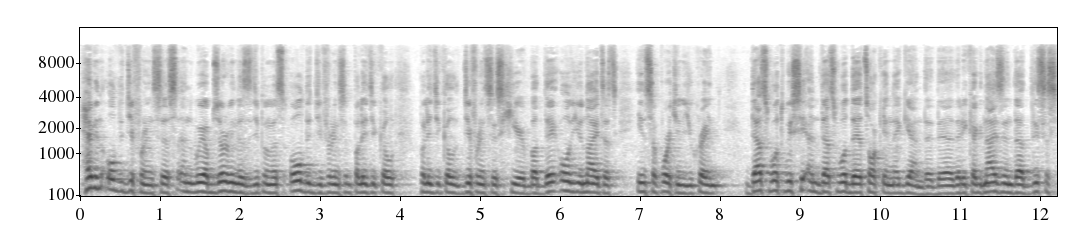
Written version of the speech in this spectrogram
having all the differences, and we're observing as diplomats all the difference in political political differences here, but they all united in supporting Ukraine. That's what we see, and that's what they're talking again. They're, they're recognizing that this is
